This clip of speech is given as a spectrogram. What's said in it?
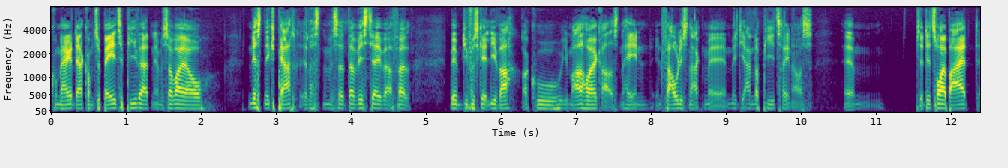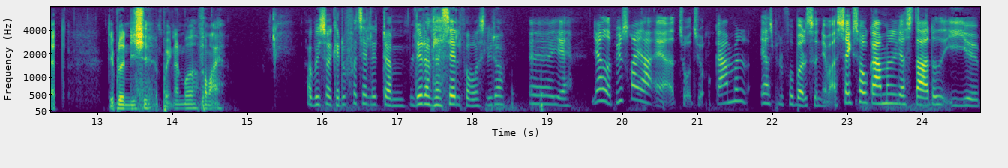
kunne mærke, at da jeg kom tilbage til pigeverdenen, jamen, så var jeg jo næsten ekspert, eller sådan, så der vidste jeg i hvert fald, hvem de forskellige var, og kunne i meget højere grad sådan have en, en faglig snak med, med de andre pigetrænere også. Øhm, så det tror jeg bare, at, at det er blevet en niche på en eller anden måde for mig. Og Bysra, kan du fortælle lidt om, lidt om dig selv for vores lyttere? Øh, ja, jeg hedder Bysra, jeg er 22 år gammel. Jeg har spillet fodbold siden jeg var 6 år gammel. Jeg startede i øh,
